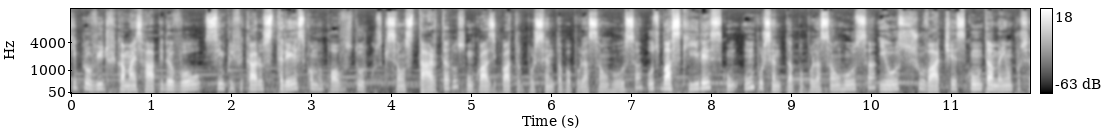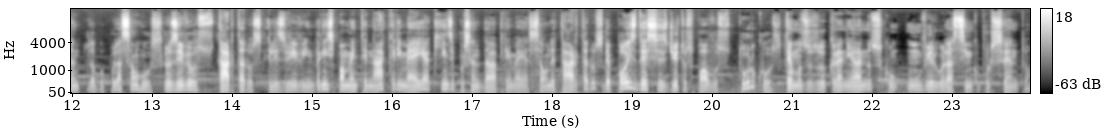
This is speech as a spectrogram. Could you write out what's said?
para o vídeo ficar mais rápido, eu vou simplificar simplificar os três como povos turcos, que são os tártaros, com quase 4% da população russa, os basquires, com 1% da população russa, e os chuvaches, com também 1% da população russa. Inclusive, os tártaros, eles vivem principalmente na Crimeia, 15% da Crimeia são de tártaros. Depois desses ditos povos turcos, temos os ucranianos, com 1,5%,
